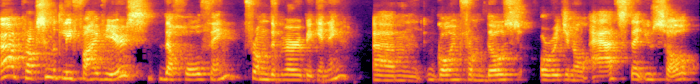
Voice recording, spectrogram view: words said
approximately five years, the whole thing from the very beginning, um, going from those original ads that you saw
